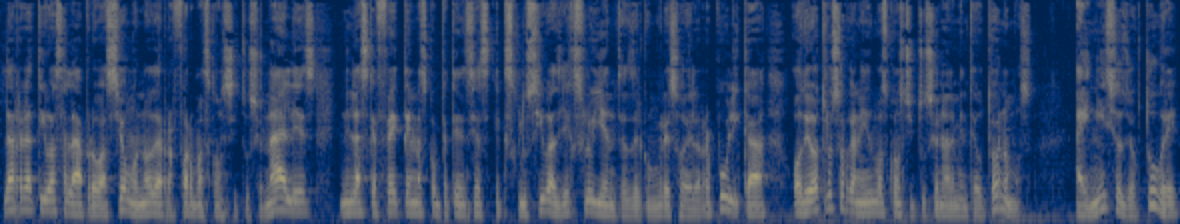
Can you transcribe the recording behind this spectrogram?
las relativas a la aprobación o no de reformas constitucionales, ni las que afecten las competencias exclusivas y excluyentes del Congreso de la República o de otros organismos constitucionalmente autónomos. A inicios de octubre,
